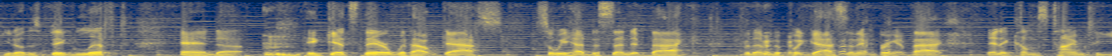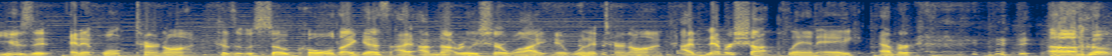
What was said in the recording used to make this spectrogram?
you know this big lift and uh, it gets there without gas. So we had to send it back for them to put gas in it and bring it back. Then it comes time to use it and it won't turn on because it was so cold i guess. I, i'm not really sure why it wouldn't turn on. I've never shot plan a ever um,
